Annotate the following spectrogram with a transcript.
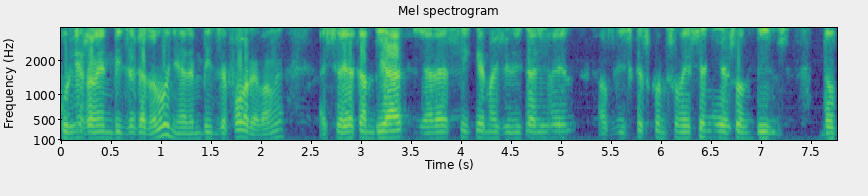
curiosament vins de Catalunya, eren vins de fora. Vale? Això ja ha canviat i ara sí que majoritàriament els vins que es consumeixen ja són vins del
